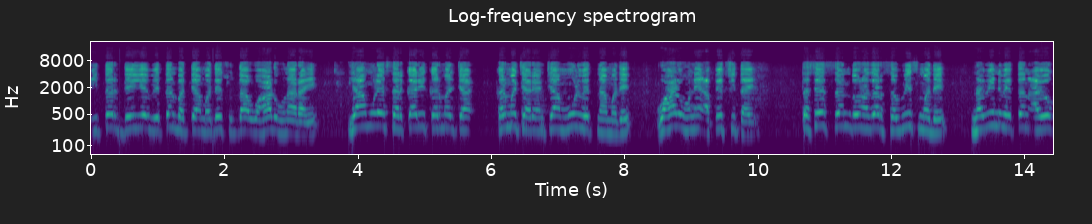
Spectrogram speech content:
इतर देय वेतन भत्त्यामध्ये सुद्धा वाढ होणार आहे. यामुळे सरकारी कर्मचा कर्मचाऱ्यांच्या मूळ वेतनामध्ये वाढ होणे अपेक्षित आहे. तसेच सन दोन हजार सव्वीसमध्ये नवीन वेतन आयोग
